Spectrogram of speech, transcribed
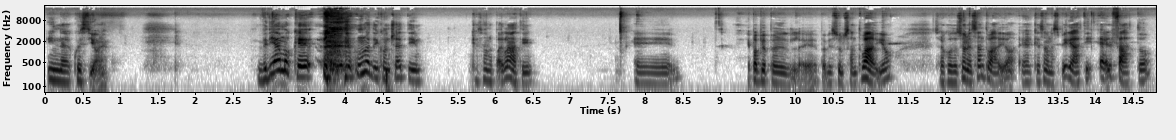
in questione. Vediamo che uno dei concetti che sono parlati è, è proprio, per, proprio, sul santuario, sulla costruzione del santuario, e che sono spiegati, è il fatto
